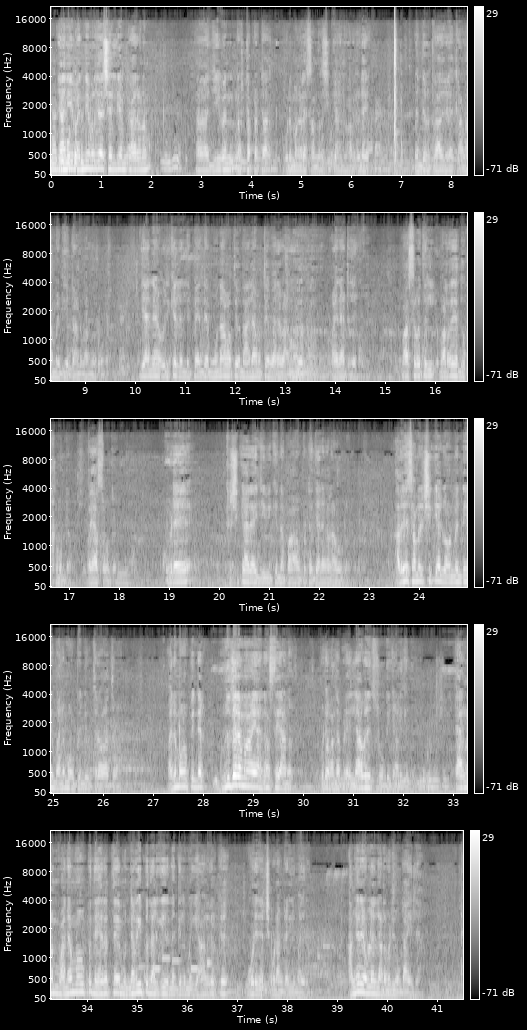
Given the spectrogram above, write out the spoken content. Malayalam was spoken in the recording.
ഞാൻ ഈ വന്യമൃഗ ശല്യം കാരണം ജീവൻ നഷ്ടപ്പെട്ട കുടുംബങ്ങളെ സന്ദർശിക്കാനും അവരുടെ ബന്ധുമിത്രാദികളെ കാണാൻ വേണ്ടിയിട്ടാണ് വന്നത്. ഞാൻ ഒരിക്കലല്ല ഇപ്പൊ എന്റെ മൂന്നാമത്തെയോ നാലാമത്തെയോ വരവാണ് വയനാട്ടിലേക്ക്. വാസ്തവത്തിൽ വളരെ ദുഃഖമുണ്ട് പ്രയാസമുണ്ട്. ഇവിടെ കൃഷിക്കാരായി ജീവിക്കുന്ന പാവപ്പെട്ട ജനങ്ങളാണുള്ളത്. അവരെ സംരക്ഷിക്കുക ഗവൺമെന്റിന്റെയും വനം വകുപ്പിന്റെയും ഉത്തരവാദിത്വമാണ്. വനംവകുപ്പിന്റെ ഗുരുതരമായ അനവസ്ഥയാണ് ഇവിടെ വന്നപ്പോൾ എല്ലാവരും ചൂണ്ടിക്കാണിക്കുന്നത്. കാരണം വനംവകുപ്പ് നേരത്തെ മുന്നറിയിപ്പ് നൽകിയിരുന്നെങ്കിലും ഈ ആളുകൾക്ക് ഓടി രക്ഷപ്പെടാൻ കഴിയുമായിരുന്നു. അങ്ങനെയുള്ള നടപടി ഉണ്ടായില്ല.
